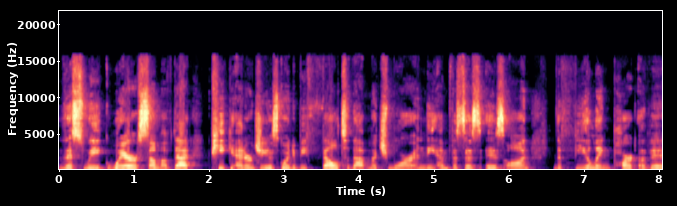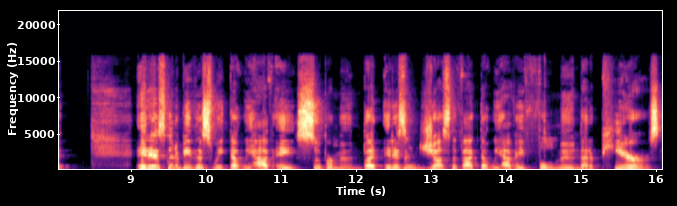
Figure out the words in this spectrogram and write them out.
this week where some of that peak energy is going to be felt that much more. And the emphasis is on the feeling part of it. It is going to be this week that we have a super moon, but it isn't just the fact that we have a full moon that appears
